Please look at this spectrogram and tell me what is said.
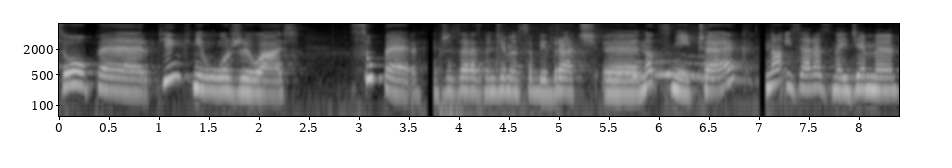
super! Pięknie ułożyłaś. Super! Także zaraz będziemy sobie brać e, nocniczek. No i zaraz znajdziemy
